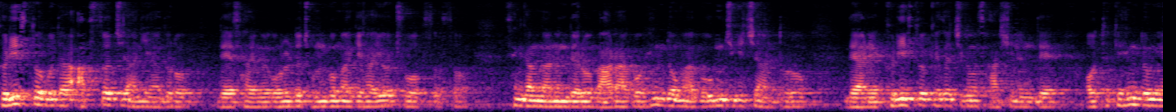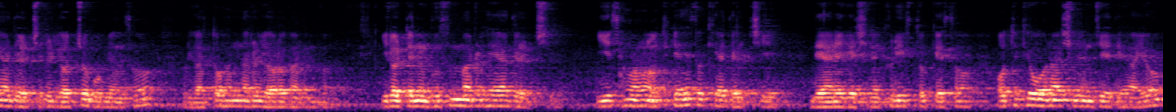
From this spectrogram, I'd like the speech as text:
그리스도보다 앞서지 아니하도록 내 삶을 오늘도 점검하게 하여 주옵소서. 생각나는 대로 말하고 행동하고 움직이지 않도록 내 안에 그리스도께서 지금 사시는데 어떻게 행동해야 될지를 여쭤보면서 우리가 또 한날을 열어가는 것. 이럴 때는 무슨 말을 해야 될지, 이 상황을 어떻게 해석해야 될지 내 안에 계시는 그리스도께서 어떻게 원하시는지에 대하여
